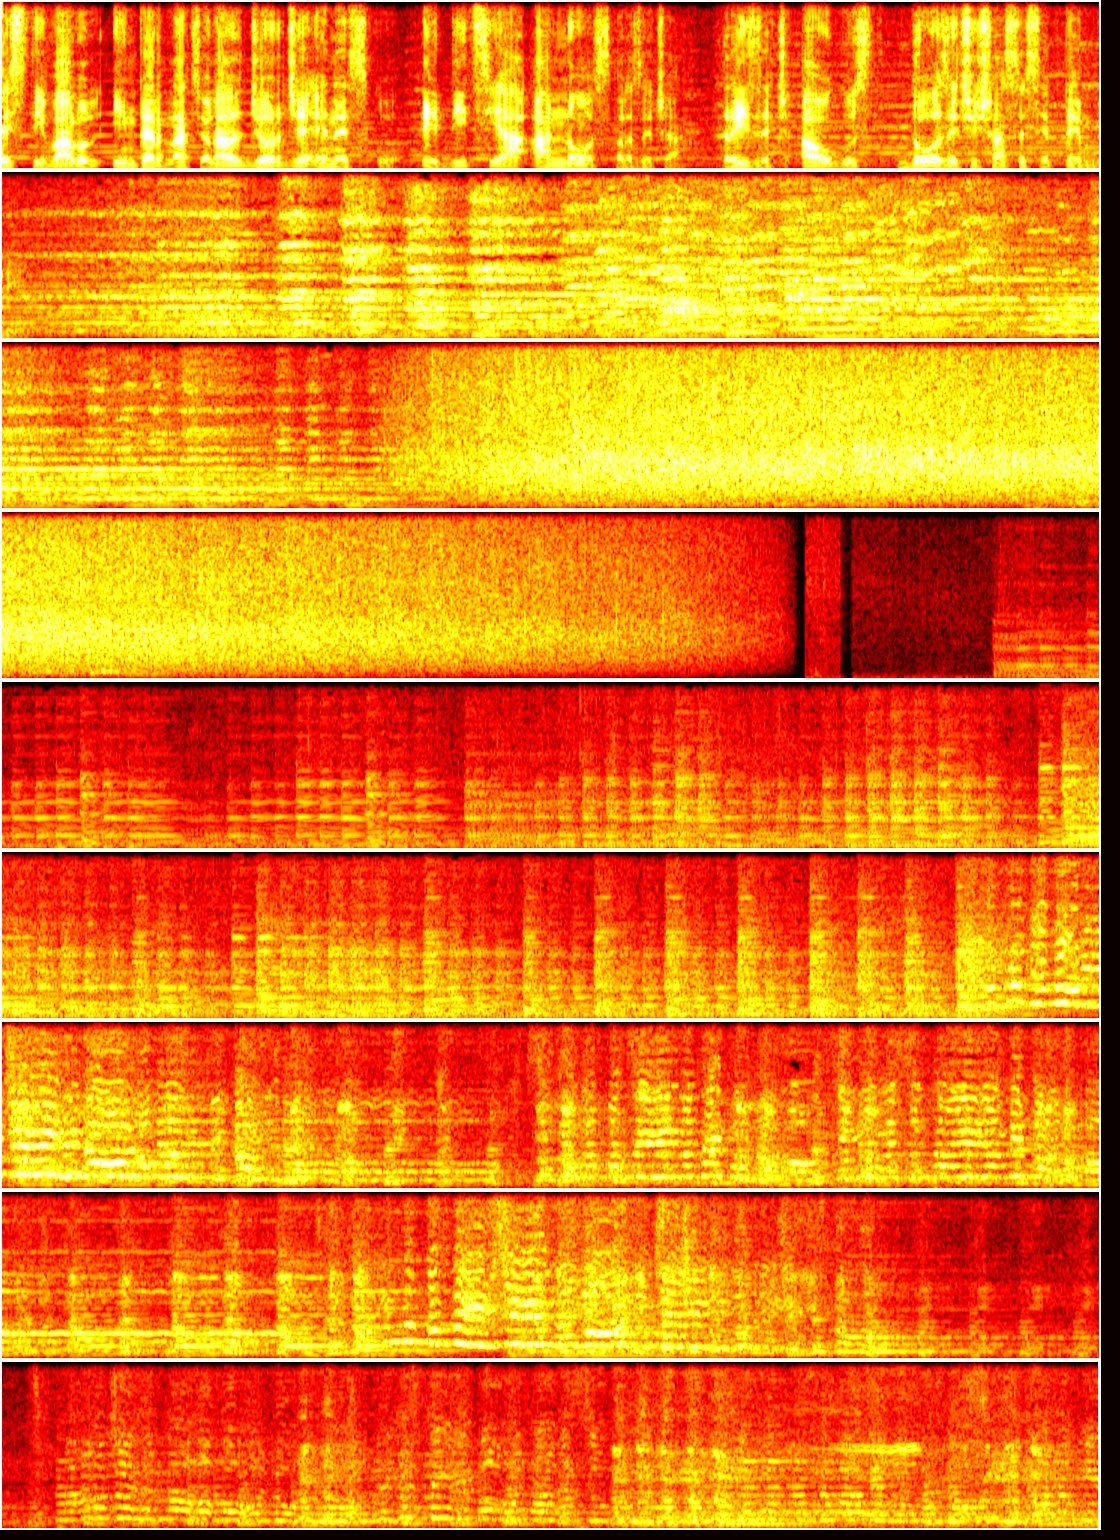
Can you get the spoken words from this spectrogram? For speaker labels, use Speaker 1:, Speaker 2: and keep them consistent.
Speaker 1: Festivalul Internațional George Enescu, ediția a 19-a, 30 august, 26 septembrie.
Speaker 2: Thank you.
